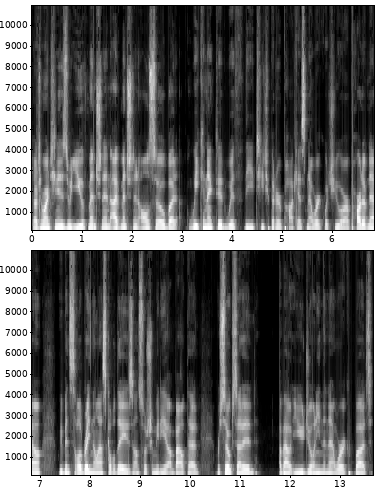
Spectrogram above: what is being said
Dr. Martinez, you've mentioned it, I've mentioned it also, but we connected with the Teach Better Podcast Network, which you are a part of now. We've been celebrating the last couple days on social media about that. We're so excited about you joining the network. But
